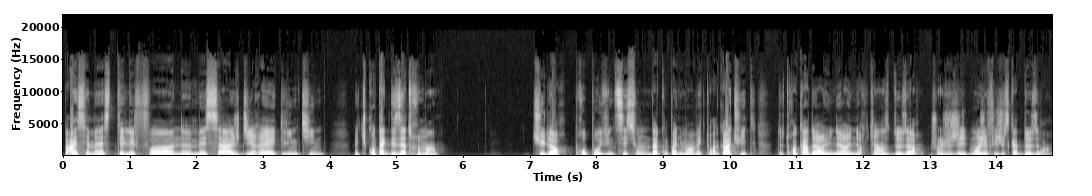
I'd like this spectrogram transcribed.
par SMS, téléphone, message direct, LinkedIn, mais tu contactes des êtres humains. Tu leur proposes une session d'accompagnement avec toi gratuite de 3 quarts d'heure, 1 heure, 1 heure 15, 2 heures. moi, j'ai fait jusqu'à 2 heures.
